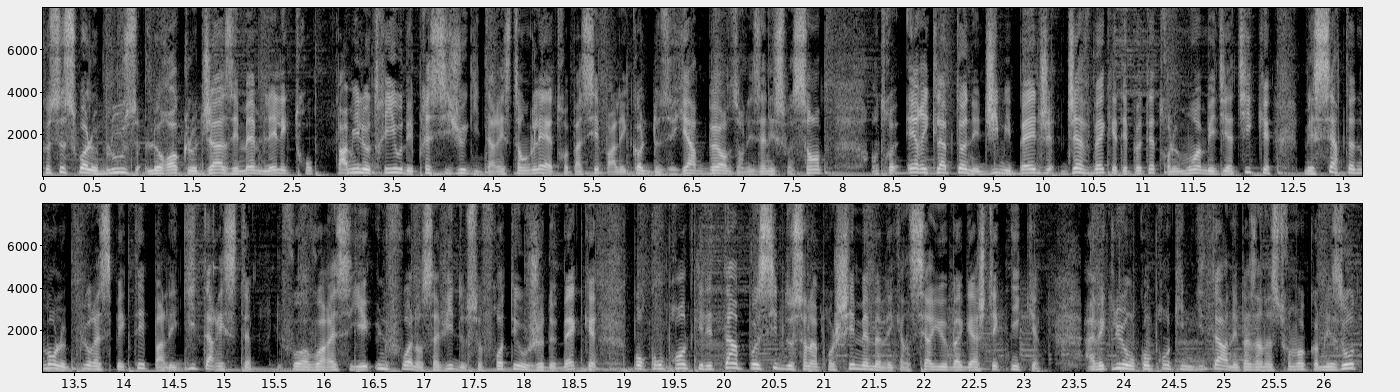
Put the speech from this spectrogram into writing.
que ce soit le blues, le rock, le jazz et même l'électro. Parmi le trio des prestigieux guitaristes anglais à être passés par l'école de The Yardbirds dans les années 60, entre Eric Clapton et Jimmy Page, Jeff Beck était peut-être le moins médiatique, mais certainement le plus respecté par les guitaristes. Il faut avoir essayé une fois dans sa vie de se frotter au jeu de Beck pour comprendre qu'il est impossible de s'en approcher même avec un sérieux bagage technique. Avec lui, on comprend qu'une guitare n'est pas un instrument comme les autres,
